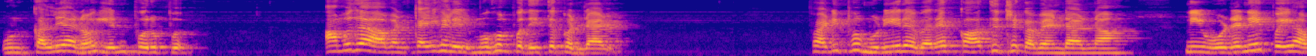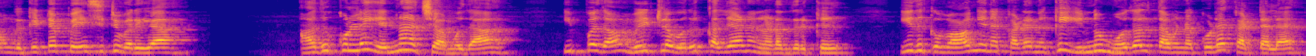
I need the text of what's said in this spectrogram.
உன் கல்யாணம் என் பொறுப்பு. அமுதா அவன் கைகளில் முகம் புதைத்து கொண்டாள். படிப்பு முடிகிற வரை காத்துட்ருக்க வேண்டாண்ணா. நீ உடனே போய் அவங்க கிட்ட பேசிட்டு வரியா? அதுக்குள்ளே என்னாச்சு அமுதா? இப்போதான் வீட்டில் ஒரு கல்யாணம் நடந்திருக்கு. இதுக்கு வாங்கின கடனுக்கு இன்னும் முதல் தவணை கூட கட்டலை.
